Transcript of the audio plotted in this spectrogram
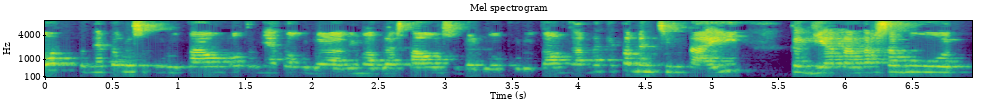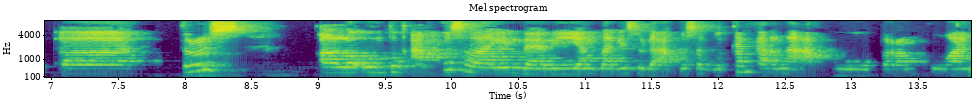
oh ternyata udah 10 tahun, oh ternyata udah 15 tahun, sudah 20 tahun karena kita mencintai kegiatan tersebut. Uh, terus kalau untuk aku selain dari yang tadi sudah aku sebutkan karena aku perempuan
